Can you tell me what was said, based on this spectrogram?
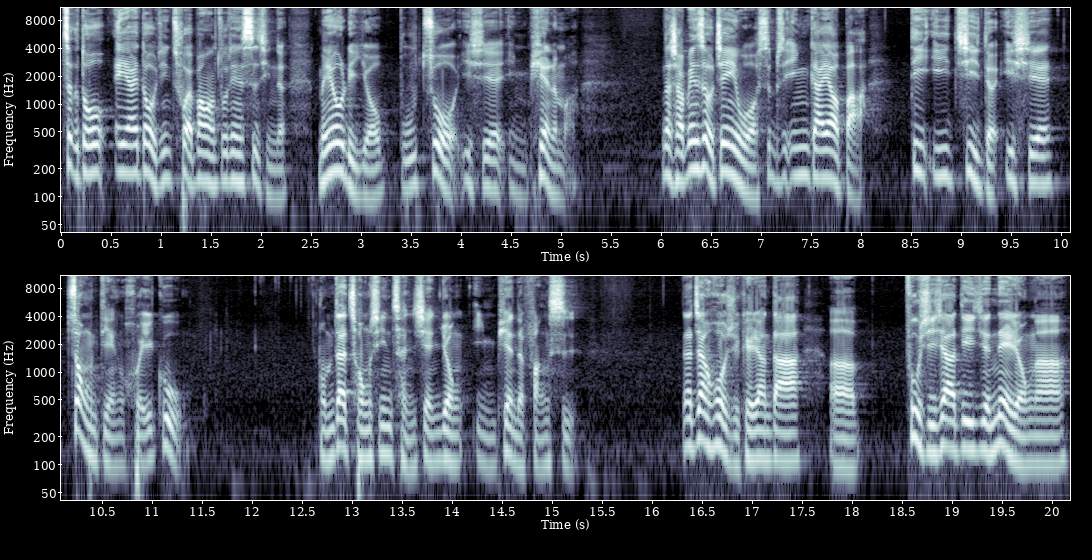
这个都 AI 都已经出来帮忙做这件事情了，没有理由不做一些影片了嘛。那小编是有建议我，是不是应该要把第一季的一些重点回顾，我们再重新呈现用影片的方式？那这样或许可以让大家呃复习一下第一季的内容啊，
